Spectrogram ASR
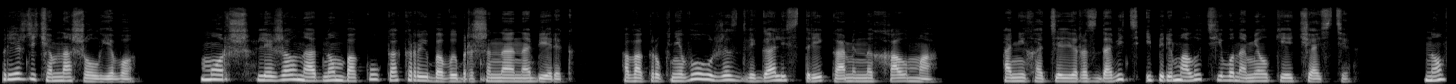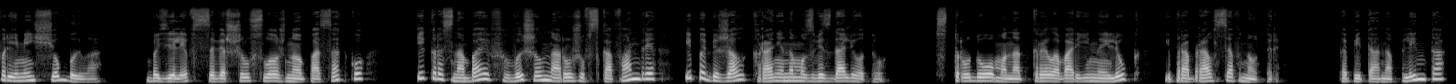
прежде чем нашел его. Морж лежал на одном боку, как рыба, выброшенная на берег — а вокруг него уже сдвигались три каменных холма. Они хотели раздавить и перемолоть его на мелкие части. Но время еще было. Базилев совершил сложную посадку, и Краснобаев вышел наружу в скафандре и побежал к раненому звездолету. С трудом он открыл аварийный люк и пробрался внутрь. Капитана Плинта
